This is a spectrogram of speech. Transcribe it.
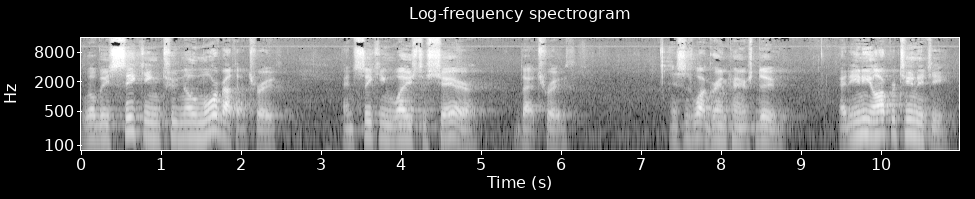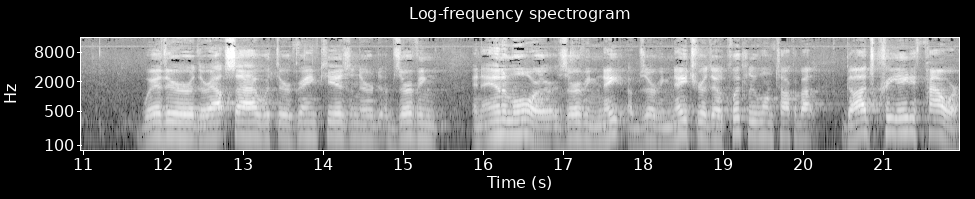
will be seeking to know more about that truth and seeking ways to share that truth. This is what grandparents do. At any opportunity, whether they're outside with their grandkids and they're observing an animal or observing, nat- observing nature, they'll quickly want to talk about God's creative power.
